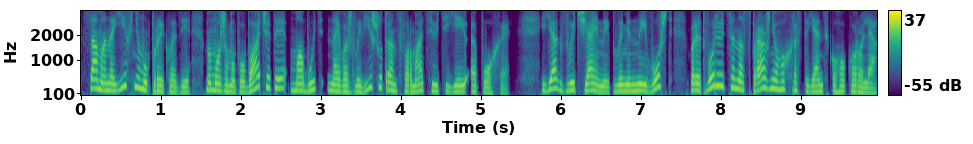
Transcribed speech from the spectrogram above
Саме на їхньому прикладі ми можемо побачити, мабуть, найважливішу трансформацію тієї епохи. Як звичайний племінний вождь перетворюється на справжнього християнського короля.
